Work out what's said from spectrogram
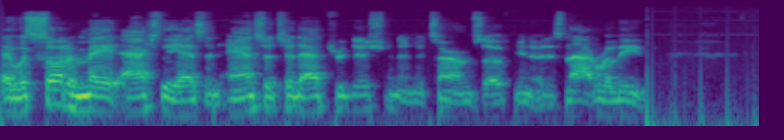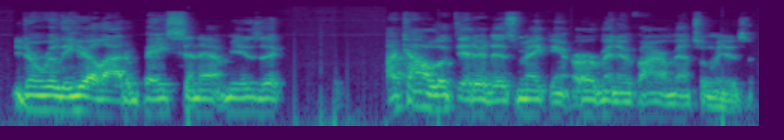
it was sort of made actually as an answer to that tradition in the terms of you know it's not really you don't really hear a lot of bass in that music. I kind of looked at it as making urban environmental music.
